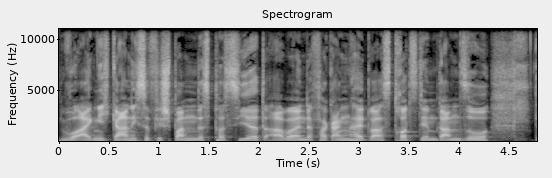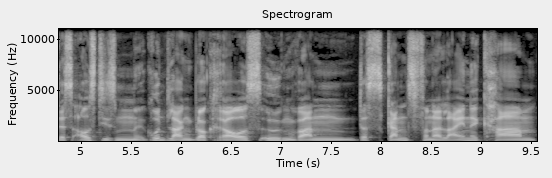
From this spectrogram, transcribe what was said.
wo eigentlich gar nicht so viel Spannendes passiert. Aber in der Vergangenheit war es trotzdem dann so, dass aus diesem Grundlagenblock raus irgendwann das ganz von alleine kam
